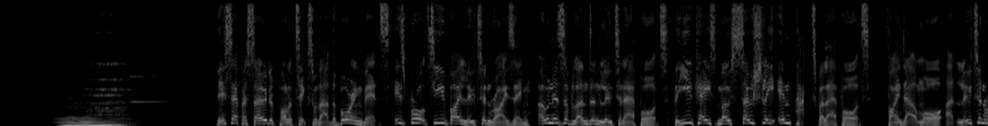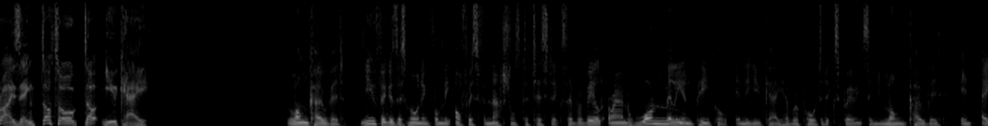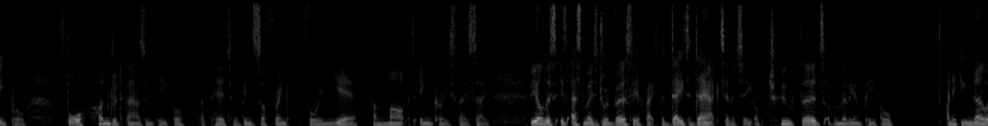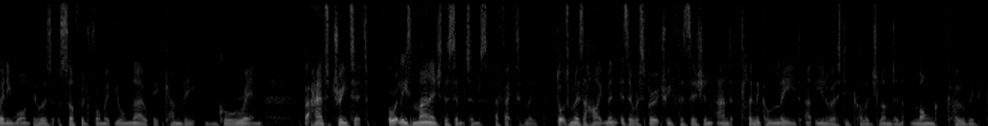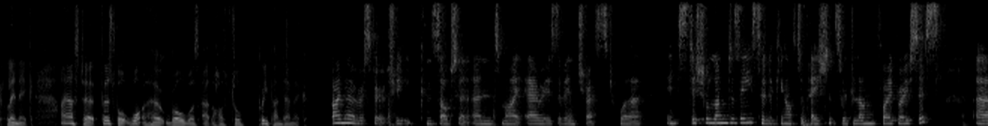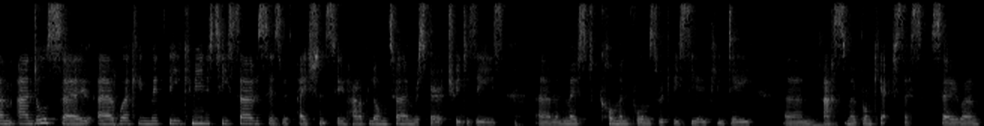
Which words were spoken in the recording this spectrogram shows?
This episode of Politics Without the Boring Bits is brought to you by Luton Rising, owners of London Luton Airport, the UK's most socially impactful airport. Find out more at lutonrising.org.uk. Long COVID. New figures this morning from the Office for National Statistics have revealed around 1 million people in the UK have reported experiencing long COVID in April. 400,000 people appear to have been suffering for a year, a marked increase, they say. The illness is estimated to adversely affect the day to day activity of two thirds of a million people. And if you know anyone who has suffered from it, you'll know it can be grim. But how to treat it? or at least manage the symptoms effectively. Dr. Melissa Heightman is a respiratory physician and clinical lead at the University College London Long COVID Clinic. I asked her, first of all, what her role was at the hospital pre pandemic. I'm a respiratory consultant, and my areas of interest were interstitial lung disease, so looking after patients with lung fibrosis, um, and also uh, working with the community services with patients who have long term respiratory disease. Um, and the most common forms would be COPD, um, mm. asthma, bronchiectasis. So, um,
